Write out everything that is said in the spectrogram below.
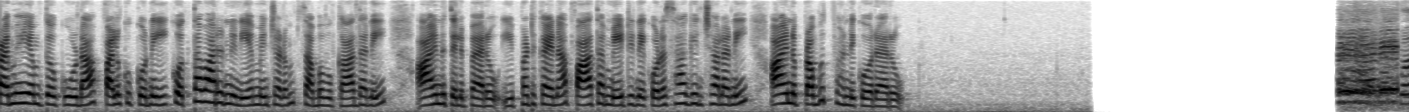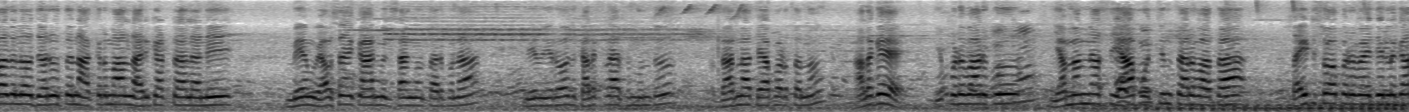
ప్రమేయంతో కూడా పలుకుకొని కొత్త వారిని నియమించడం సబబు కాదని ఆయన తెలిపారు. ఇప్పటికైనా పాత మేటిని కొనసాగించాలని ఆయన ప్రభుత్వాన్ని కోరారు. ఉపాధిలో జరుగుతున్న అక్రమాలను అరికట్టాలని మేము వ్యవసాయ కార్మిక సంఘం తరపున మేము ఈరోజు కలెక్టర్ ఆఫీస్ ముందు ధర్నా చేపడుతున్నాం. అలాగే ఇప్పటి వరకు ఎంఎంఎస్ యాప్ వచ్చిన తర్వాత సైట్ సూపర్వైజర్లుగా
